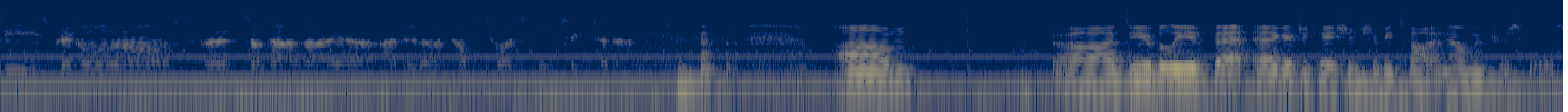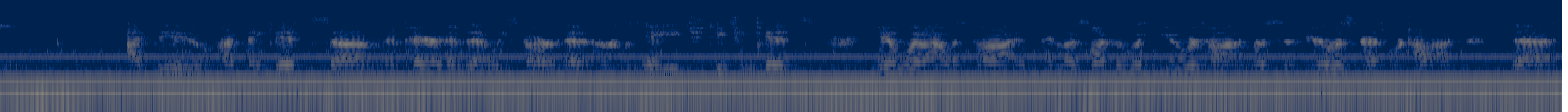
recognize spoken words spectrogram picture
cheese, pickles, and olives. But sometimes I uh, I do the unhealthy choice and do chicken tender. Um, uh, do you believe that ag education should be taught in elementary schools? I do. I think it's um, imperative that we start at an early age teaching kids. You know, what I was taught, and most likely what you were taught, most of your listeners were taught, that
